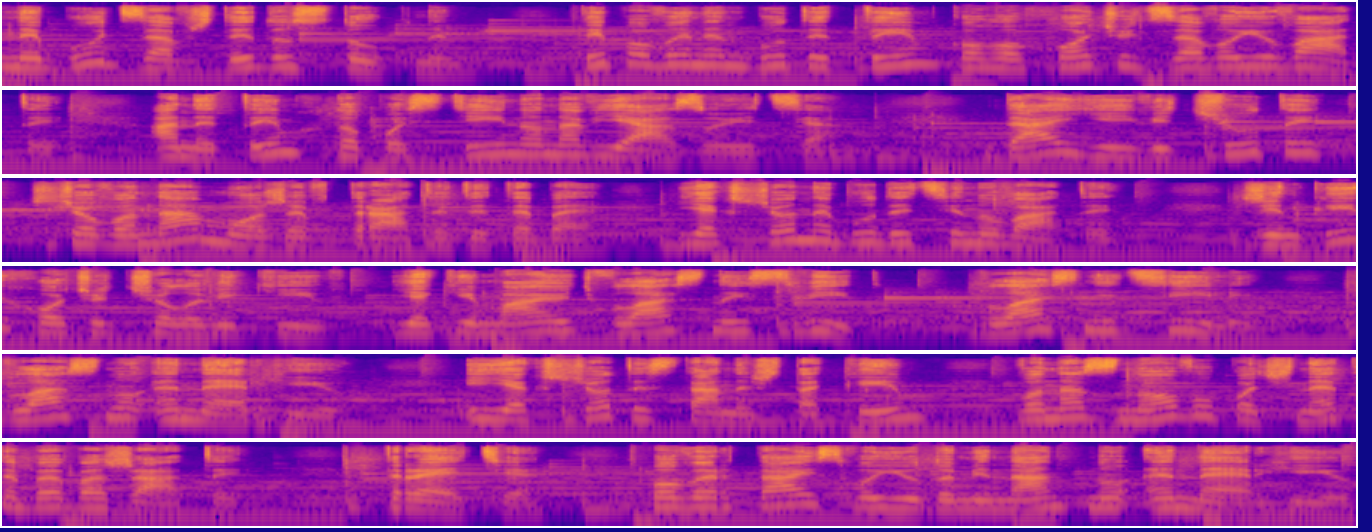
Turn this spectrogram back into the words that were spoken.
Не будь завжди доступним. Ти повинен бути тим, кого хочуть завоювати, а не тим, хто постійно нав'язується. Дай їй відчути, що вона може втратити тебе, якщо не буде цінувати. Жінки хочуть чоловіків, які мають власний світ, власні цілі, власну енергію. І якщо ти станеш таким, вона знову почне тебе бажати. Третє. Повертай свою домінантну енергію.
